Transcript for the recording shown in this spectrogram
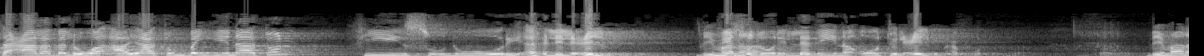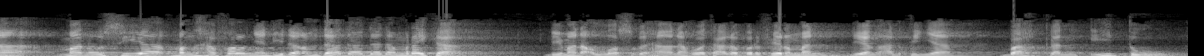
تعالى بل هو آيات بينات في صدور أهل العلم في صدور الذين أوتوا العلم عفوا di mana manusia menghafalnya di dalam dada-dada mereka di mana Allah Subhanahu wa taala berfirman yang artinya bahkan itu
